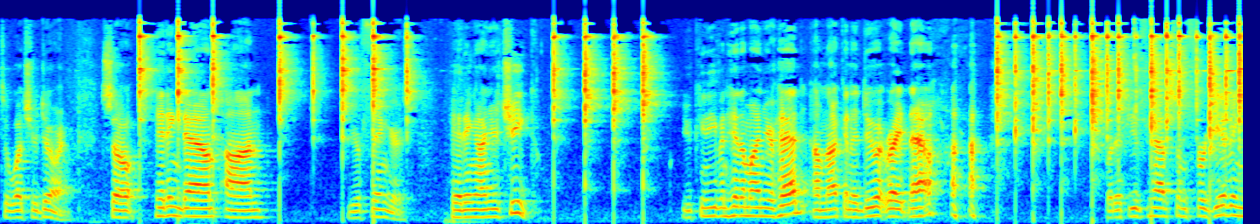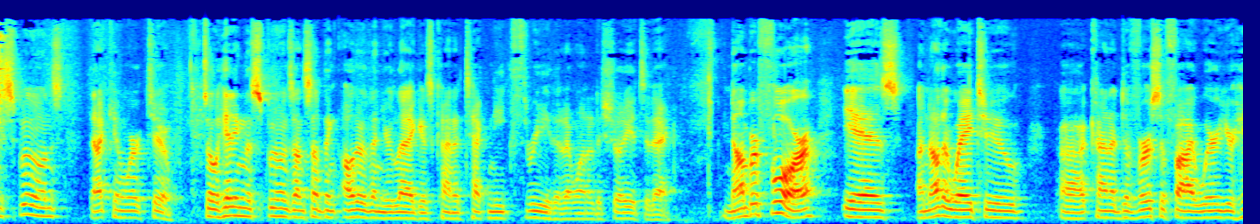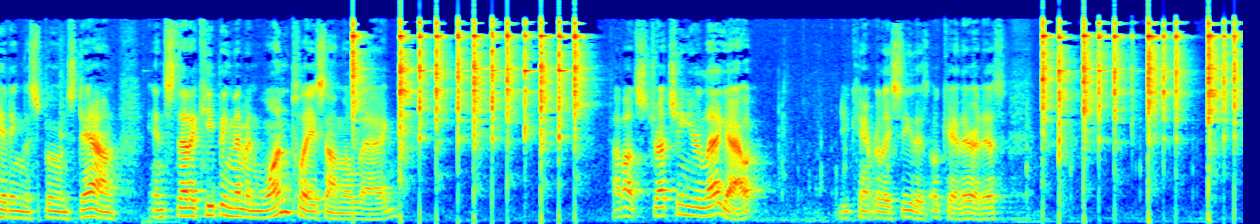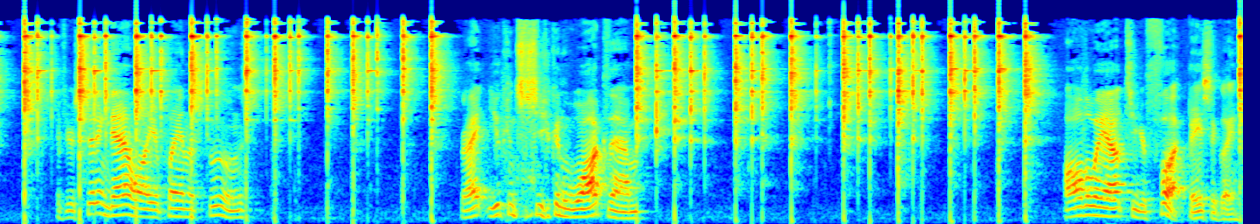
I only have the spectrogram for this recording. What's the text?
to what you're doing. So hitting down on your fingers, hitting on your cheek, you can even hit them on your head. I'm not going to do it right now. but if you have some forgiving spoons, that can work too. So hitting the spoons on something other than your leg is kind of technique three that I wanted to show you today. Number four is another way to uh, kind of diversify where you're hitting the spoons down. Instead of keeping them in one place on the leg, how about stretching your leg out? You can't really see this. Okay, there it is if you're sitting down while you're playing the spoons, right, you can, you can walk them all the way out to your foot, basically.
